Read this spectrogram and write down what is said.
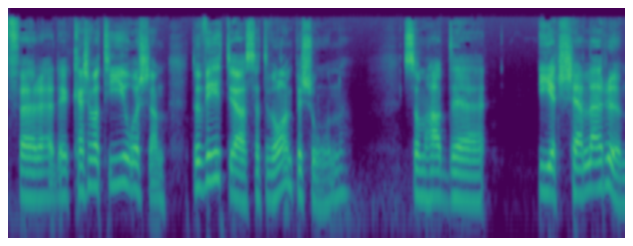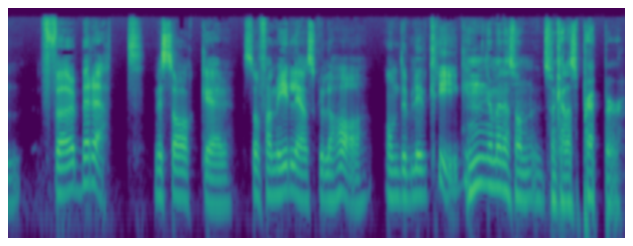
för eh, det kanske var tio år sedan, då vet jag alltså att det var en person som hade i ett källarrum förberett med saker som familjen skulle ha om det blev krig. Mm, jag menar en sån som kallas prepper.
